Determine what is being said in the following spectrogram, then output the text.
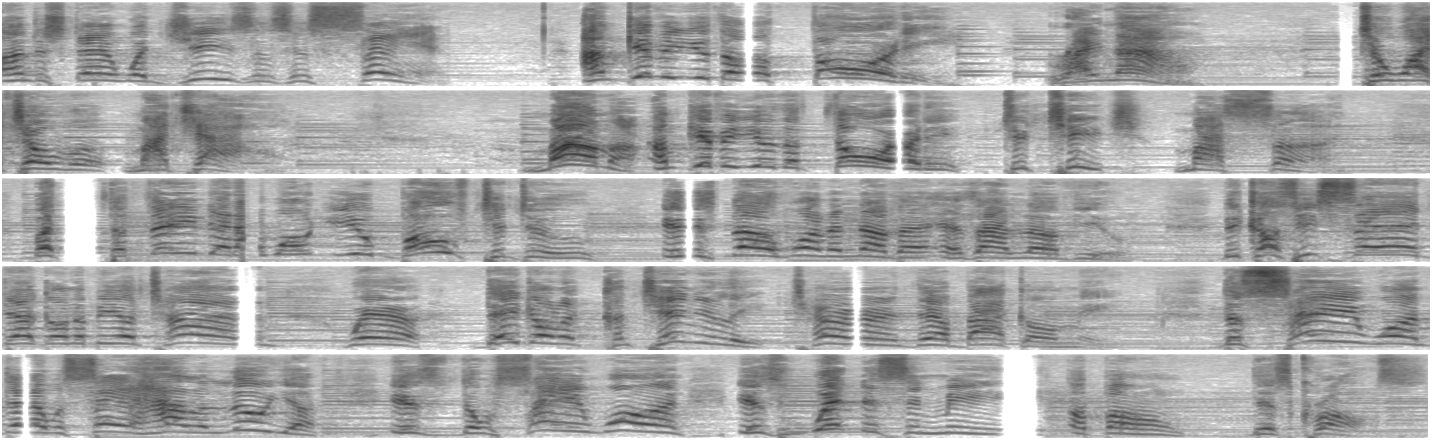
understand what Jesus is saying. I'm giving you the authority right now to watch over my child. Mama, I'm giving you the authority to teach my son. But the thing that I want you both to do is love one another as I love you. Because he said there's going to be a time where they're going to continually turn their back on me. The same one that was saying hallelujah is the same one is witnessing me upon this cross.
